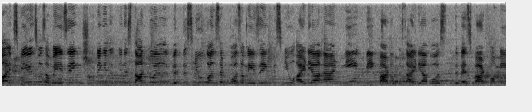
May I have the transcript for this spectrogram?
Uh, experience was amazing. Shooting in, in Istanbul with this new concept was amazing. This new idea and me being part of this idea was the best part for me.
